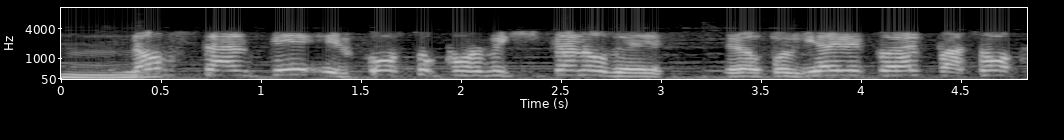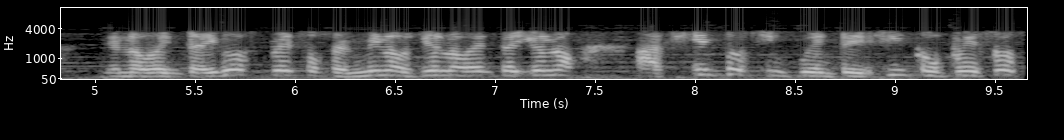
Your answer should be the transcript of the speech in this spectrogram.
No obstante, el costo por mexicano de, la autoridad electoral pasó de 92 pesos en 1991 a 155 pesos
